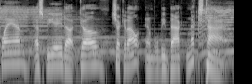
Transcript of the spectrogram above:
plan, SBA.gov. Check it out, and we'll be back next time.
